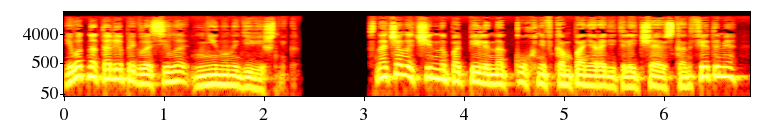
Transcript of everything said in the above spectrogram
И вот Наталья пригласила Нину на девишник. Сначала чинно попили на кухне в компании родителей чаю с конфетами,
